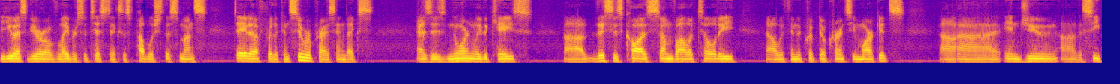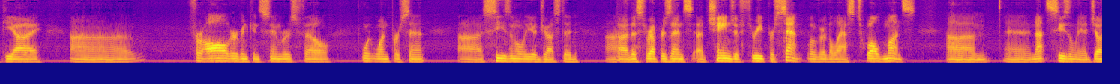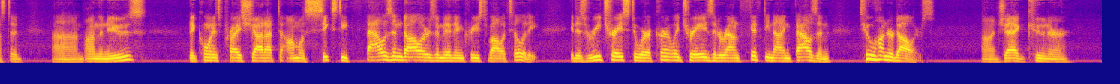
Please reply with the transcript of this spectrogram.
The U.S. Bureau of Labor Statistics has published this month's data for the Consumer Price Index. As is normally the case, uh, this has caused some volatility uh, within the cryptocurrency markets. Uh, in June, uh, the CPI uh, for all urban consumers fell 0.1%, uh, seasonally adjusted. this represents a change of 3% over the last 12 months, um, not seasonally adjusted. Um, on the news, Bitcoin's price shot up to almost $60,000 amid increased volatility. It is retraced to where it currently trades at around $59,200. Uh, Jag Kooner,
